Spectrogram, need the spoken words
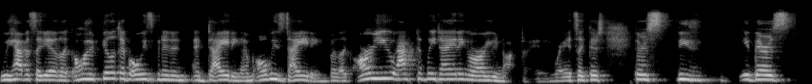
we have this idea of like, oh, I feel like I've always been in a, a dieting. I'm always dieting, but like, are you actively dieting or are you not dieting, right? It's like there's there's these there's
